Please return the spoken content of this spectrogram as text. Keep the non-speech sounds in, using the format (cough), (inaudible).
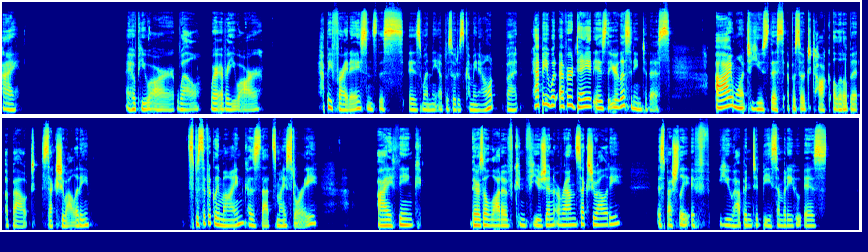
Hi. I hope you are well wherever you are. Happy Friday, since this is when the episode is coming out, but happy whatever day it is that you're listening to this. I want to use this episode to talk a little bit about sexuality, specifically mine, because that's my story. I think there's a lot of confusion around sexuality, especially if you happen to be somebody who is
